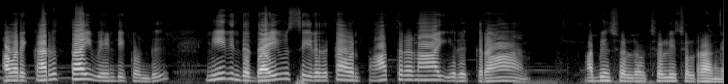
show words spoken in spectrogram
அவரை கருத்தாய் வேண்டிக் கொண்டு நீர் இந்த தயவு செய்கிறதுக்கு அவன் பாத்திரனாய் இருக்கிறான் அப்படின்னு சொல்ல சொல்லி சொல்கிறாங்க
